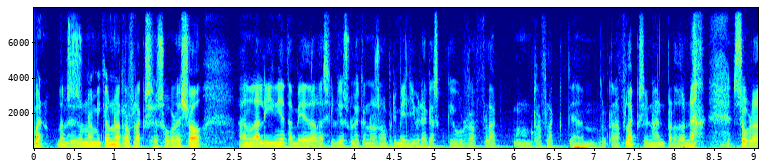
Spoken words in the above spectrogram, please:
bueno, doncs és una mica una reflexió sobre això, en la línia també de la Sílvia Soler, que no és el primer llibre que escriu reflec, reflec, eh, reflexionant perdona, sobre,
